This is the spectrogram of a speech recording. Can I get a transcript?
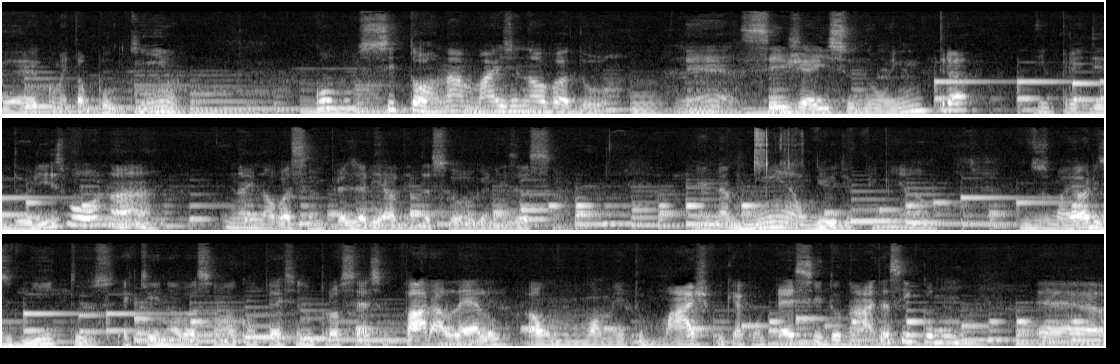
é, comentar um pouquinho como se tornar mais inovador, né? Seja isso no intraempreendedorismo ou na, na inovação empresarial dentro da sua organização. Né? Na minha humilde opinião, um dos maiores mitos é que a inovação acontece num processo paralelo a um momento mágico que acontece do nada. Assim como é,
